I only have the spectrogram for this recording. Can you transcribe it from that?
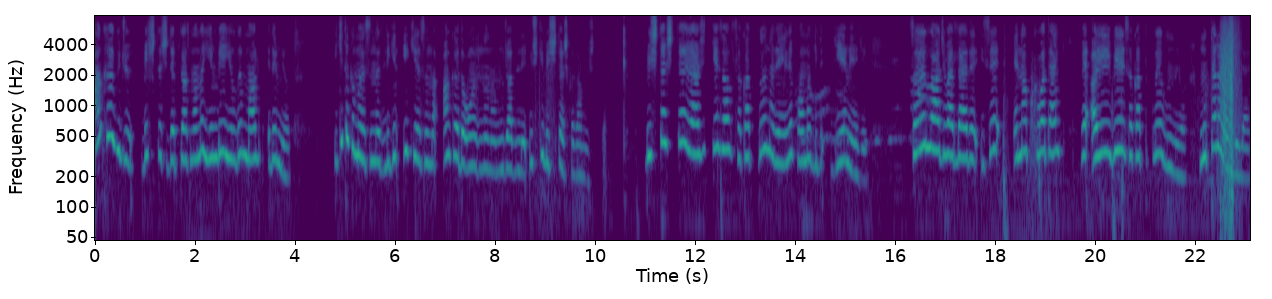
Ankara gücü Beşiktaş'ı deplasmanda 21 yıldır mağlup edemiyor. İki takım arasında ligin ilk yarısında Ankara'da oynanan mücadeleyi 3-2 Beşiktaş kazanmıştı. Beşiktaş'ta Raşit Gezal sakatlığı nedeniyle forma giyemeyecek. Sarı lacivertlerde ise Enoch Kvatenk ve ayrı bir sakatlıkları bulunuyor. Muhtemelen değiller.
